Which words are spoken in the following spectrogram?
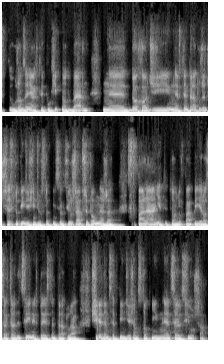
w urządzeniach typu Heat Not Burn dochodzi w temperaturze 350 stopni Celsjusza. Przypomnę, że spalanie tytoniu w papierosach tradycyjnych to jest temperatura 750 stopni Celsjusza.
